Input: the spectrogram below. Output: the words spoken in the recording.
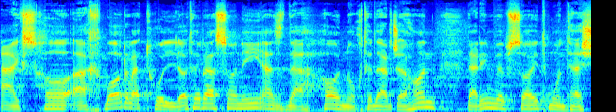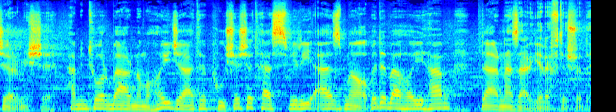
عکس ها اخبار و تولیدات رسانه ای از ده ها نقطه در جهان در این وبسایت منتشر میشه. همینطور برنامه های جهت پوشش تصویری از معابد بهایی هم در نظر گرفته شده.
